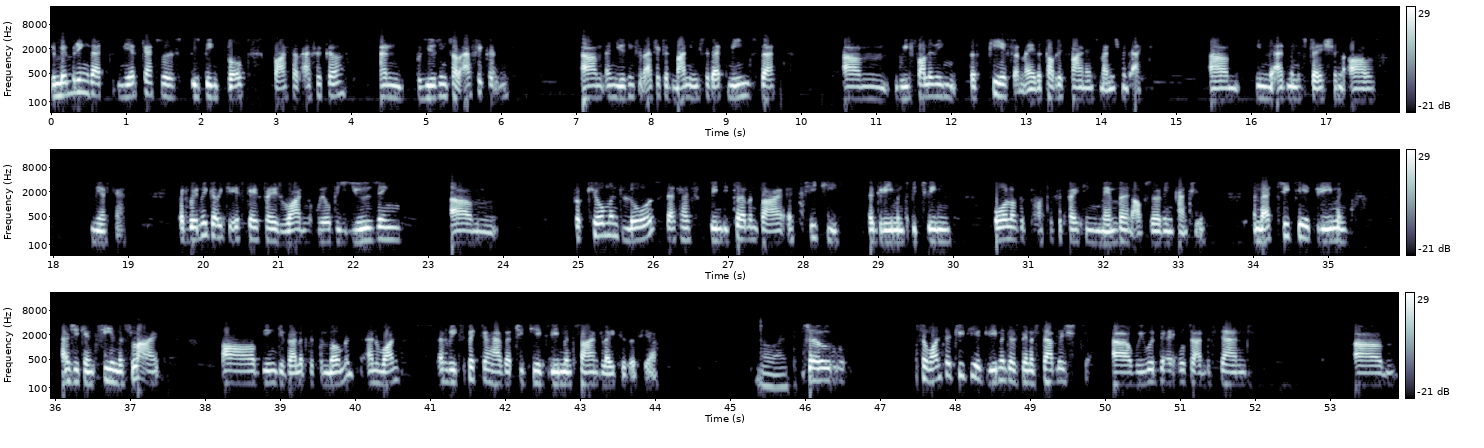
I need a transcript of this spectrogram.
Remembering that Meerkat was is being built by South Africa and using South Africans um, and using South African money. So that means that um, we're following the PFMA, the Public Finance Management Act, um, in the administration of Meerkat. But when we go into SKA Phase 1, we'll be using um, procurement laws that have been determined by a treaty agreement between all of the participating member and observing countries. And that treaty agreement, as you can see in the slides, are being developed at the moment, and once and we expect to have that treaty agreement signed later this year. All right. So, so once a treaty agreement has been established, uh, we would be able to understand um,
